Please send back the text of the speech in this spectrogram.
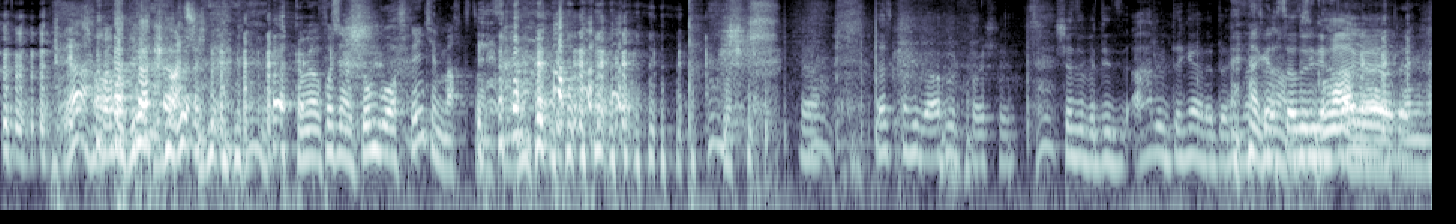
Ja, aber kann mir vorstellen, dass Dumbo auch Strähnchen macht. Sonst. Ja, das kann ich mir auch gut vorstellen. Schön so mit diesen Alu-Dingern und dann machst Ja, du genau. das da so in die Haare und dann, genau.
